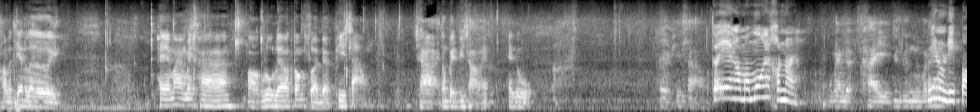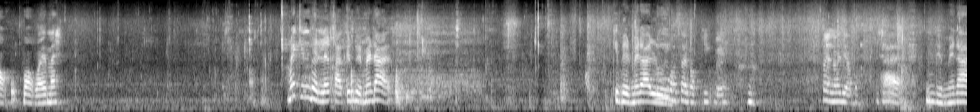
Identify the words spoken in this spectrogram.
คอลลาเจนเลย แพ้มากไหมคะ ออกลูกแล้วต้องสวยแบบพี่สาว ใช่ ต้องเป็นพี่สาวให้ให้ลูกแบบพี่สาวตัวเองเอามะม่วงให้เขาหน่อย แมนแบบใครดึงๆก็ได้ พี่หนูดีปอกบอกไว้ไหม ไม่ กินเผ็ดเลยค่ะ กินเผ็ดไม่ได้ กินเผ็ดไม่ได้เลยหัวใส่บักพริกเลยใส่น้อยเดียวบอกใช่กินเผ็ดไม่ได้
